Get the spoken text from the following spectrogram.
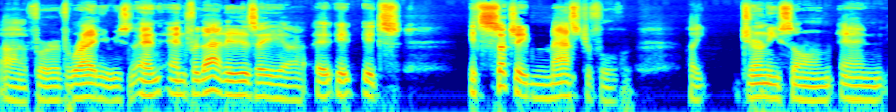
uh, for a variety of reasons, and and for that it is a uh, it, it it's it's such a masterful like journey song, and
